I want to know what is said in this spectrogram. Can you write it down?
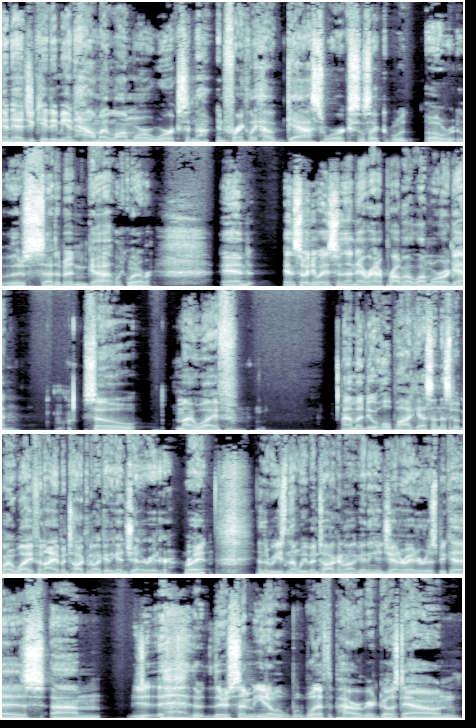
and educated me on how my lawnmower works and, and frankly, how gas works. I was like, oh, there's sediment and gas, like whatever. And, and so anyway, so I never had a problem with lawnmower again. So my wife, I'm going to do a whole podcast on this, but my wife and I have been talking about getting a generator, right? And the reason that we've been talking about getting a generator is because, um, there's some, you know, what if the power grid goes down,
